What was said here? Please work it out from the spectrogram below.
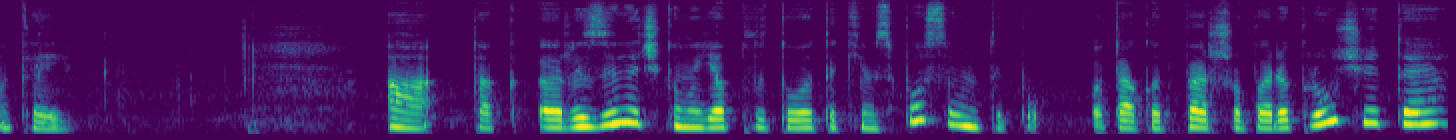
Окей. А, так, резиночками я плету таким способом, типу, отак от першу перекручуєте,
